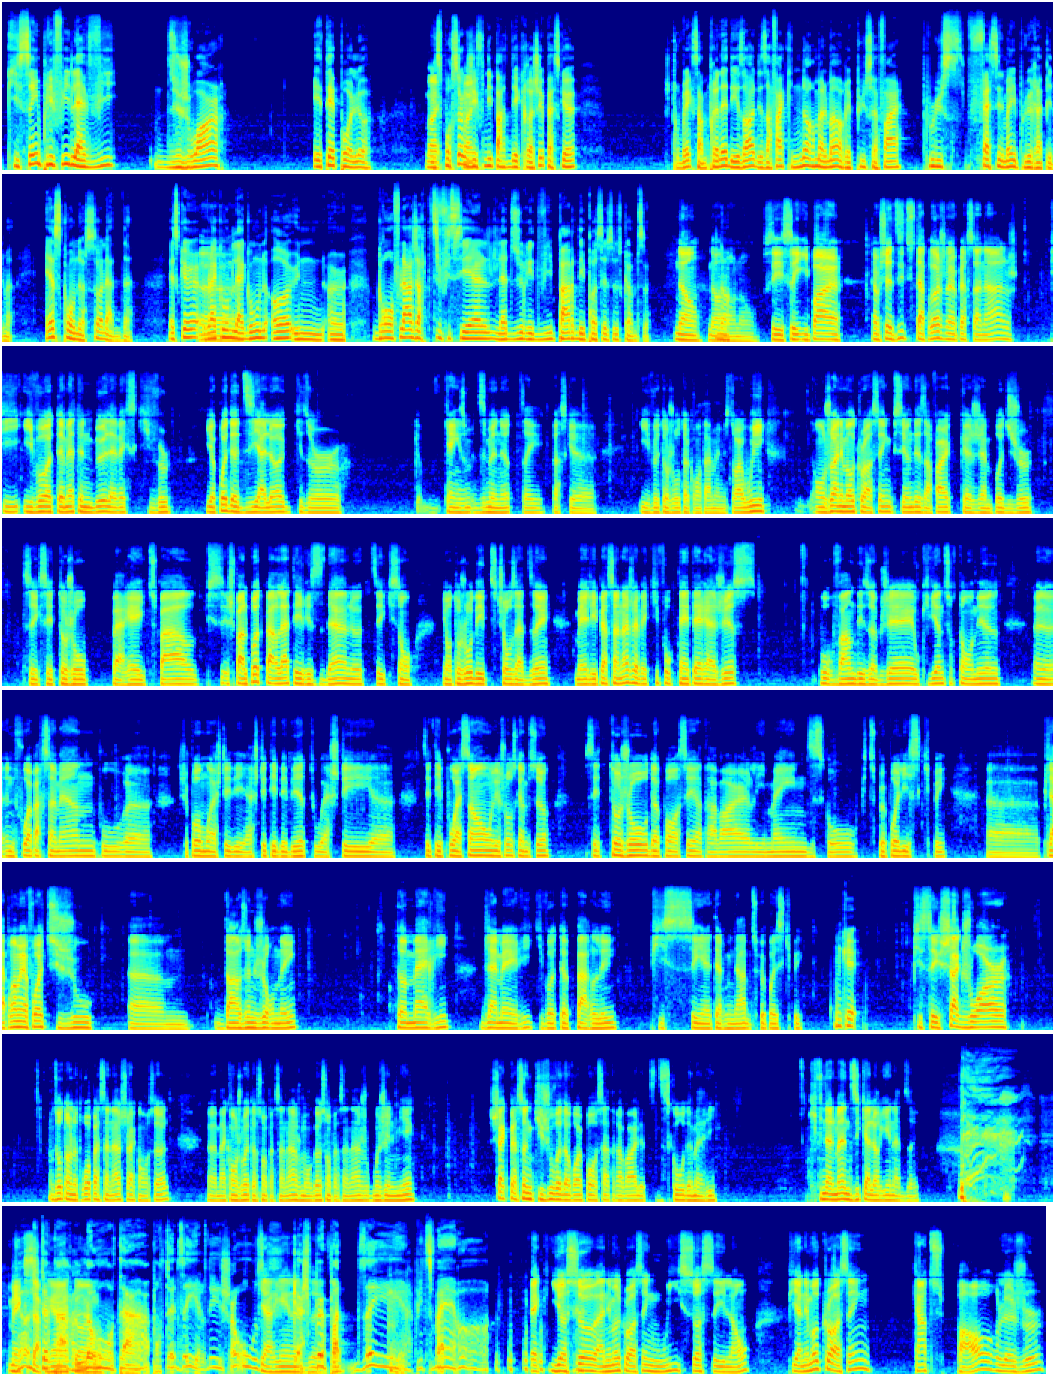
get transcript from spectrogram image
qui simplifient la vie du joueur étaient pas là. Ouais, c'est pour ça que ouais. j'ai fini par décrocher parce que je trouvais que ça me prenait des heures, des affaires qui normalement auraient pu se faire plus facilement et plus rapidement. Est-ce qu'on a ça là-dedans? Est-ce que Euh. Raccoon Lagoon a une- un gonflage artificiel de la durée de vie par des processus comme ça? Non, non, Non. non, non. C'est hyper. Comme je te dis, tu t'approches d'un personnage, puis il va te mettre une bulle avec ce qu'il veut. il n'y a pas de dialogue qui dure 15-10 minutes, parce que il veut toujours te conter la même histoire. Oui, on joue Animal Crossing, puis c'est une des affaires que j'aime pas du jeu. C'est que c'est toujours pareil. Tu parles, je parle pas de parler à tes résidents, qui sont, ils ont toujours des petites choses à dire, mais les personnages avec qui il faut que tu interagisses pour vendre des objets ou qui viennent sur ton île euh, une fois par semaine pour, euh, je sais pas moi, acheter, des, acheter tes bébites ou acheter euh, tes poissons ou des choses comme ça c'est toujours de passer à travers les mêmes discours, puis tu peux pas les skipper. Euh, puis la première fois que tu joues dans une journée, tu as Marie de la mairie qui va te parler, puis c'est interminable, tu peux pas les skipper. OK. Puis c'est chaque joueur. Nous autres, on a trois personnages sur la console. Euh, ma conjointe a son personnage, mon gars son personnage, moi j'ai le mien. Chaque personne qui joue va devoir passer à travers le petit discours de Marie qui finalement dit qu'elle n'a rien à dire. Mais que ça je te prend parle longtemps pour te dire des choses que je peux pas te dire, puis tu verras. fait Il y a ça, Animal Crossing, oui, ça c'est long. Puis Animal Crossing, quand tu pars le jeu,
